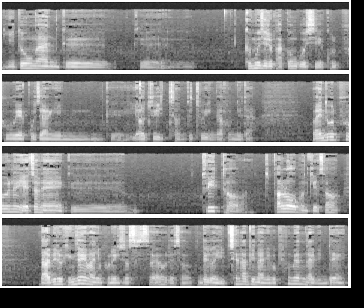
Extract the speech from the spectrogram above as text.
이동한 그, 그 근무지를 바꾼 곳이 골프의 고장인 그 여주 이천 그쪽인가 봅니다. 마인드 골프는 예전에 그 트위터 팔로워 분께서 나비를 굉장히 많이 보내주셨었어요. 그래서 근데 그건 입체 나비는 아니고 평면 나비인데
